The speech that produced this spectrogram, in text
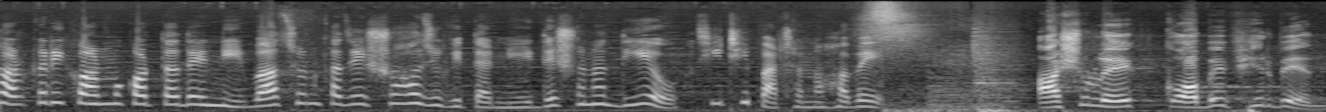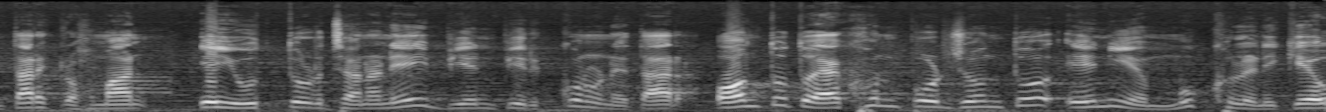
সরকারি কর্মকর্তাদের নির্বাচন কাজে সহযোগিতার নির্দেশনা দিয়েও চিঠি পাঠানো হবে। আসলে কবে ফিরবেন তারেক রহমান? এই উত্তর জানা নেই বিএনপির কোনো নেতার। অন্তত এখন পর্যন্ত এ নিয়ে মুখ খোলেনি কেউ।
